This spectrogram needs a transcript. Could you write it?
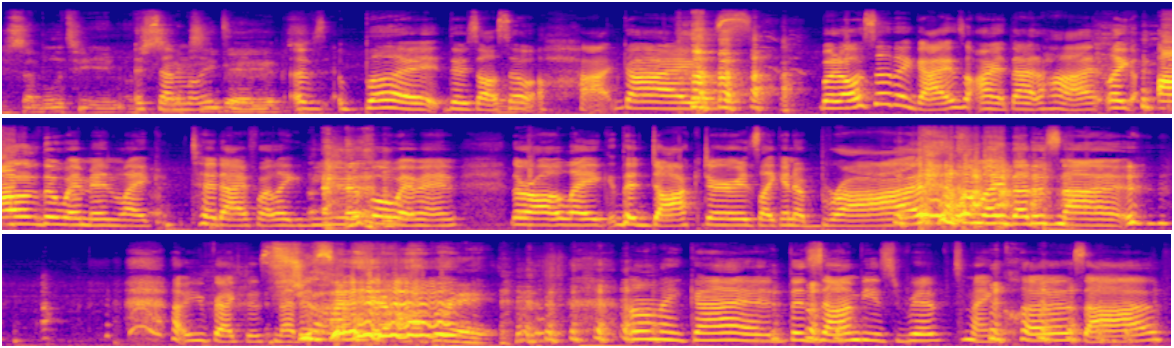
Assemble a team of Assemble sexy babes. of, but there's also hot guys. but also the guys aren't that hot. Like all of the women like to die for, like beautiful women. They're all like the doctor is like in a bra. and I'm like that is not how you practice medicine. oh my god. The zombies ripped my clothes off.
